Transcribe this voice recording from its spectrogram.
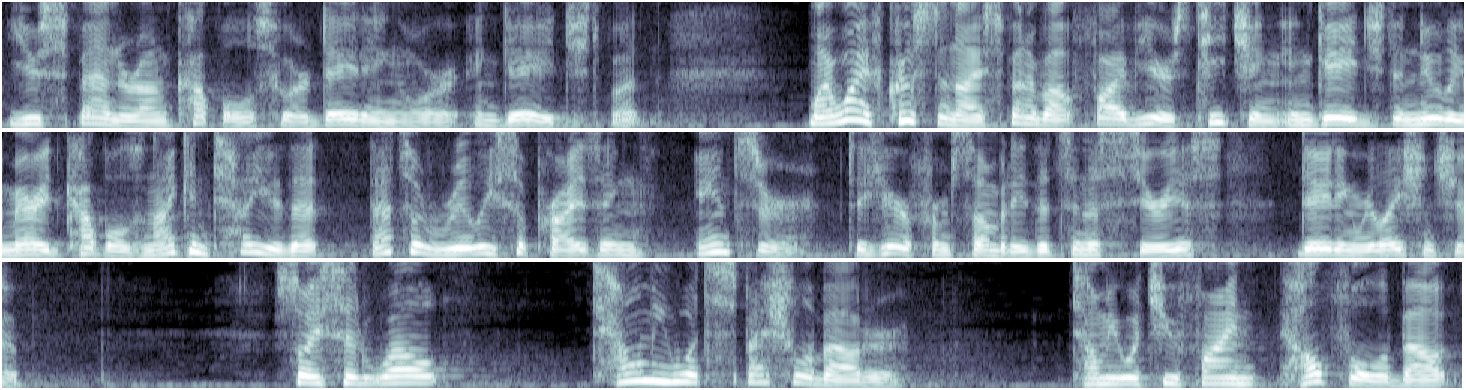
you spend around couples who are dating or engaged, but my wife, Krista, and I spent about five years teaching engaged and newly married couples, and I can tell you that that's a really surprising answer to hear from somebody that's in a serious dating relationship. So I said, Well, Tell me what's special about her. Tell me what you find helpful about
